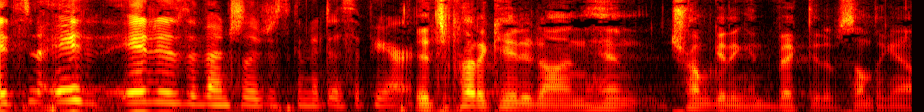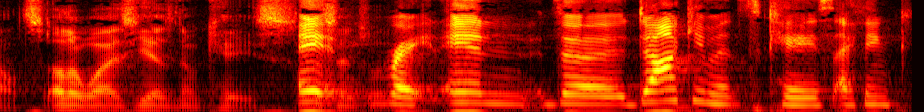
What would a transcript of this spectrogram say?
it's it, it is eventually just going to disappear. It's predicated on him Trump getting convicted of something else. Otherwise, he has no case. It- right. And the documents case, I think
